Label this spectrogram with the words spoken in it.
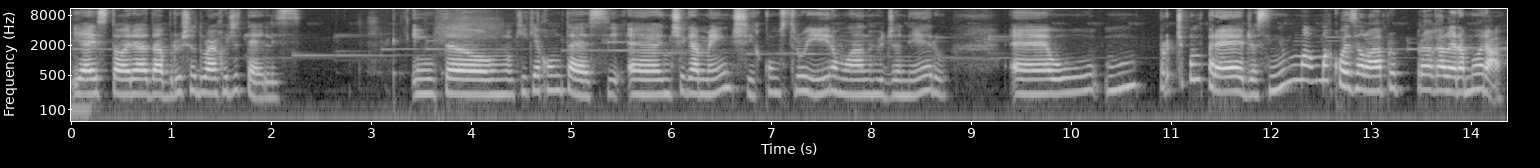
E é a história da bruxa do arco de Teles. Então, o que que acontece? É, antigamente, construíram lá no Rio de Janeiro é, o- um, tipo um prédio, assim, uma, uma coisa lá pra, pra galera morar.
